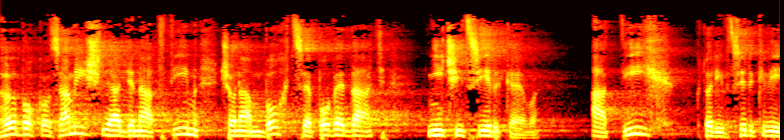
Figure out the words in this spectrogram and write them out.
hlboko zamýšľať nad tým, čo nám Boh chce povedať, ničí církev. A tých, ktorí v cirkvi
